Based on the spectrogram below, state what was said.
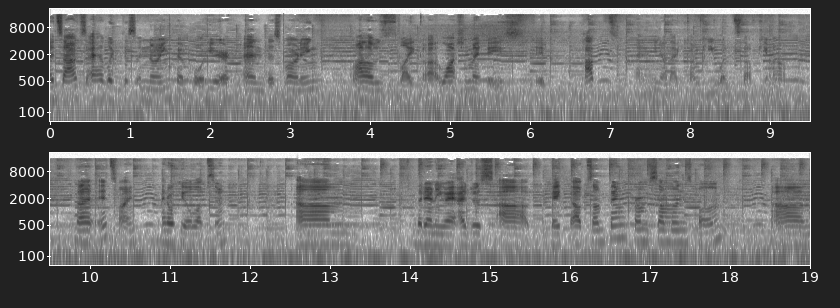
it sucks. I have like this annoying pimple here, and this morning while I was like uh, washing my face, it popped, and you know that gunky white stuff came out. But it's fine. It'll heal up soon. Um, but anyway, I just uh, picked up something from someone's home. Um,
